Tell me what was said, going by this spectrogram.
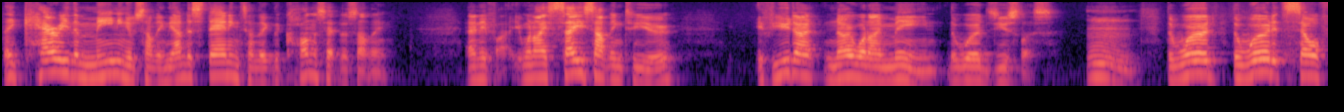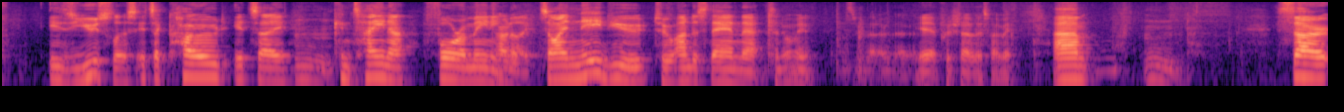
they carry the meaning of something, the understanding of something, the concept of something. And if I, when I say something to you, if you don't know what I mean, the word's useless. Mm. The word the word itself is useless. It's a code. It's a container for a meaning. Totally. So I need you to understand that. So do you want me? to- Let's move that over there. yeah, push it over this way a bit. Um, So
